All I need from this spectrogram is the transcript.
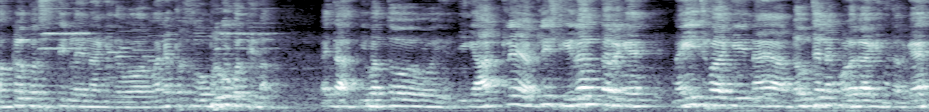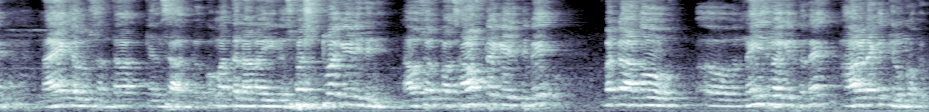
ಮಕ್ಕಳ ಪರಿಸ್ಥಿತಿಗಳೇನಾಗಿದ್ದಾವೋ ಅವ್ರ ಮನೆ ಪರಿಸ್ಥಿತಿ ಒಬ್ರಿಗೂ ಗೊತ್ತಿಲ್ಲ. ಆಯ್ತಾ? ಇವತ್ತು ಈಗ ಅಟ್ಲೇ ಅಟ್ಲೀಸ್ಟ್ ಇರೋಂಥವ್ರಿಗೆ ನೈಜವಾಗಿ ನಾಯ ದೌರ್ಜನ್ಯಕ್ಕೆ ಒಳಗಾಗಿದ್ದವ್ರಿಗೆ ನ್ಯಾಯ ರೂಪಿಸಂತ ಕೆಲಸ ಆಗಬೇಕು. ಮತ್ತೆ ನಾನು ಈಗ ಸ್ಪಷ್ಟವಾಗಿ ಹೇಳಿದ್ದೀನಿ. ನಾವು ಸ್ವಲ್ಪ ಸಾಫ್ಟ್ ಆಗಿ ಹೇಳ್ತೀವಿ ಬಟ್ ಅದು ನೈಜವಾಗಿರ್ತದೆ ಹಾರ್ಡ್ ಆಗಿ ತಿಳ್ಕೊಬೇಕು.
